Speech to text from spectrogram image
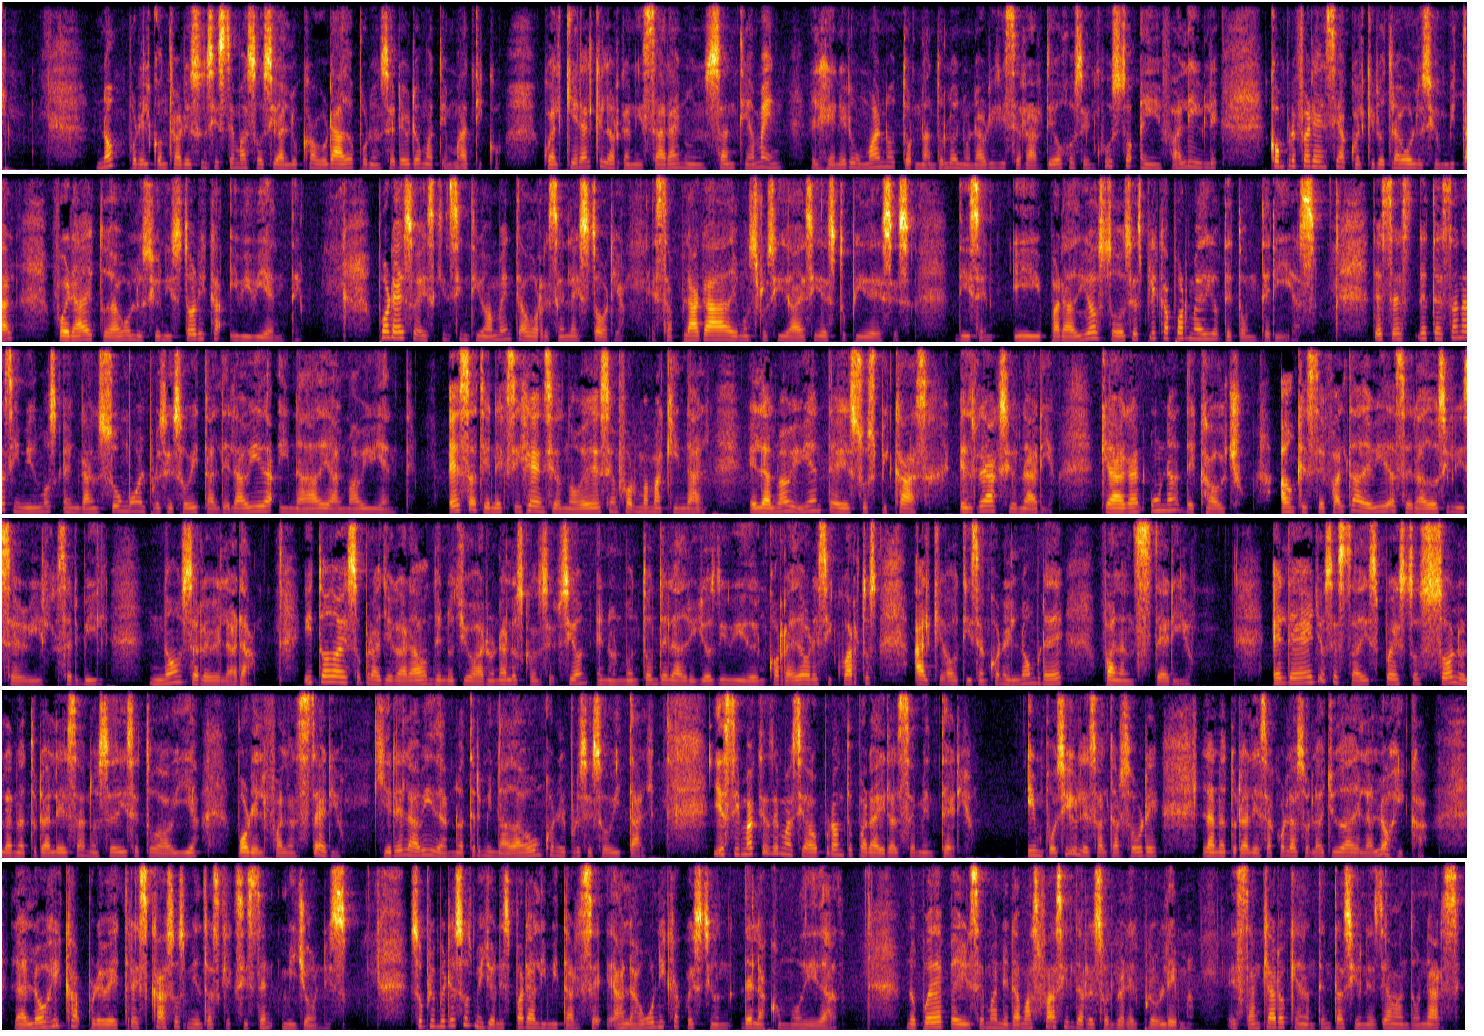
No, por el contrario, es un sistema social lucabrado por un cerebro matemático, cualquiera el que la organizara en un santiamén, el género humano, tornándolo en un abrir y cerrar de ojos injusto e infalible, con preferencia a cualquier otra evolución vital, fuera de toda evolución histórica y viviente. Por eso es que instintivamente aborrecen la historia. Está plagada de monstruosidades y de estupideces, dicen, y para Dios todo se explica por medio de tonterías. Detestan a sí mismos en gran sumo el proceso vital de la vida y nada de alma viviente. Esta tiene exigencias, no obedece en forma maquinal. El alma viviente es suspicaz, es reaccionaria. Que hagan una de caucho. Aunque esté falta de vida, será dócil y servil, servil. no se rebelará. Y todo eso para llegar a donde nos llevaron a los Concepción en un montón de ladrillos dividido en corredores y cuartos al que bautizan con el nombre de falansterio. El de ellos está dispuesto, solo la naturaleza no se dice todavía por el falansterio. Quiere la vida, no ha terminado aún con el proceso vital, y estima que es demasiado pronto para ir al cementerio. Imposible saltar sobre la naturaleza con la sola ayuda de la lógica. La lógica prevé tres casos mientras que existen millones. Suprimir esos millones para limitarse a la única cuestión de la comodidad. No puede pedirse manera más fácil de resolver el problema. Es tan claro que dan tentaciones de abandonarse.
